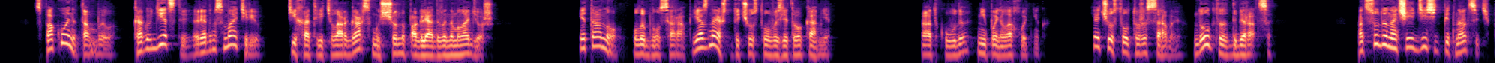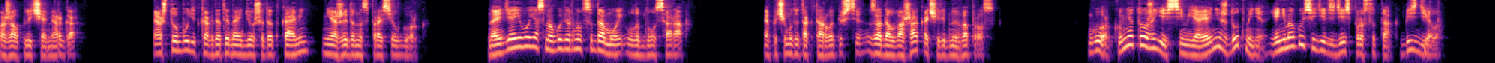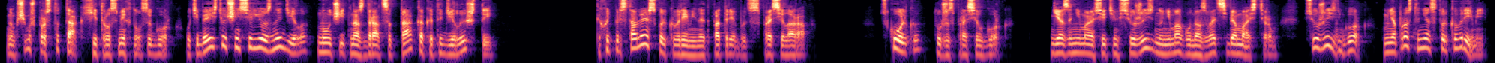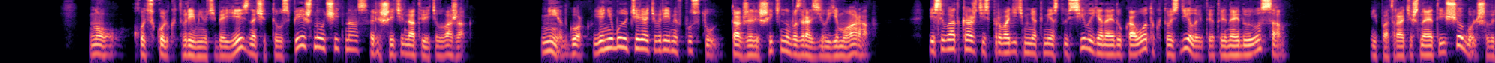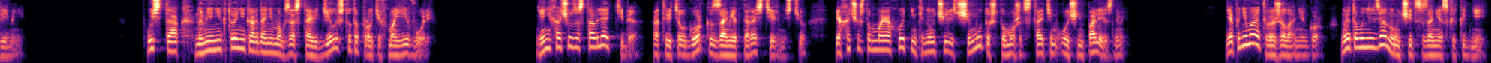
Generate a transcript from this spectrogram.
«Спокойно там было. Как в детстве, рядом с матерью. – тихо ответил Аргар, смущенно поглядывая на молодежь. «Это оно», – улыбнулся араб. «Я знаю, что ты чувствовал возле этого камня». «Откуда?» – не понял охотник. «Я чувствовал то же самое. Долго туда добираться?» «Отсюда ночей десять-пятнадцать», – пожал плечами Аргар. «А что будет, когда ты найдешь этот камень?» – неожиданно спросил Горг. «Найдя его, я смогу вернуться домой», – улыбнулся араб. «А почему ты так торопишься?» – задал вожак очередной вопрос. «Горк, у меня тоже есть семья, и они ждут меня. Я не могу сидеть здесь просто так, без дела». «Ну почему ж просто так?» – хитро усмехнулся Горк. «У тебя есть очень серьезное дело – научить нас драться так, как это делаешь ты». «Ты хоть представляешь, сколько времени на это потребуется?» – спросил араб. «Сколько?» – тут же спросил Горк. «Я занимаюсь этим всю жизнь, но не могу назвать себя мастером. Всю жизнь, Горк. У меня просто нет столько времени». «Ну, «Хоть сколько-то времени у тебя есть, значит, ты успеешь научить нас», — решительно ответил вожак. «Нет, Горг, я не буду терять время впустую», — также решительно возразил ему араб. «Если вы откажетесь проводить меня к месту силы, я найду кого-то, кто сделает это, и найду его сам». «И потратишь на это еще больше времени». «Пусть так, но меня никто никогда не мог заставить делать что-то против моей воли». «Я не хочу заставлять тебя», — ответил Горг с заметной растерянностью. Я хочу, чтобы мои охотники научились чему-то, что может стать им очень полезными. Я понимаю твое желание, Горг, но этому нельзя научиться за несколько дней.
